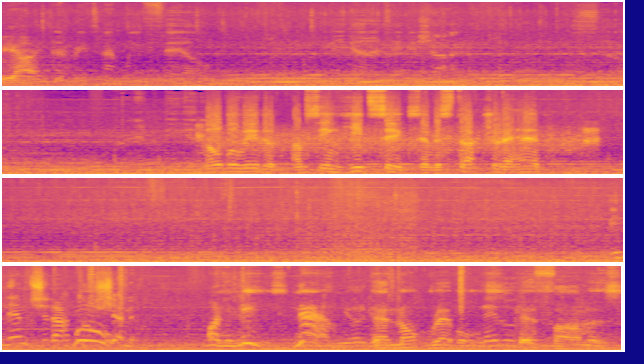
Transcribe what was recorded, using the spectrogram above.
Behind you. every time we fail, we gotta take a shot. So we're gonna be. Noble leader, I'm seeing heat sigs in the structure ahead. On your knees, now! They're not rebels. They're farmers.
